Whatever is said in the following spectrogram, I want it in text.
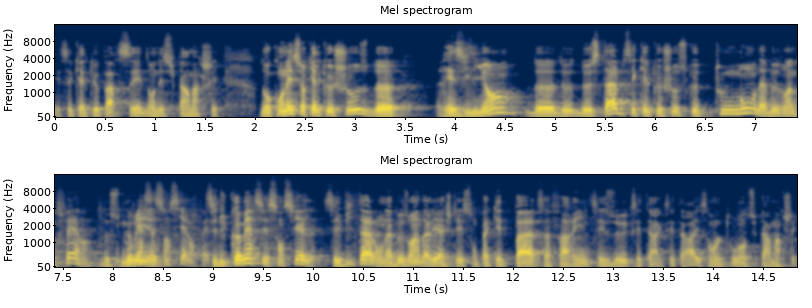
Et ce quelque part, c'est dans des supermarchés. Donc, on est sur quelque chose de résilient, de, de- de stable. C'est quelque chose que tout le monde a besoin de faire, de se Du commerce nourrir. essentiel en fait. C'est du commerce essentiel, c'est vital. On a besoin d'aller acheter son paquet de pâtes, sa farine, ses œufs, etc., etc. Et ça, on le trouve en supermarché.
